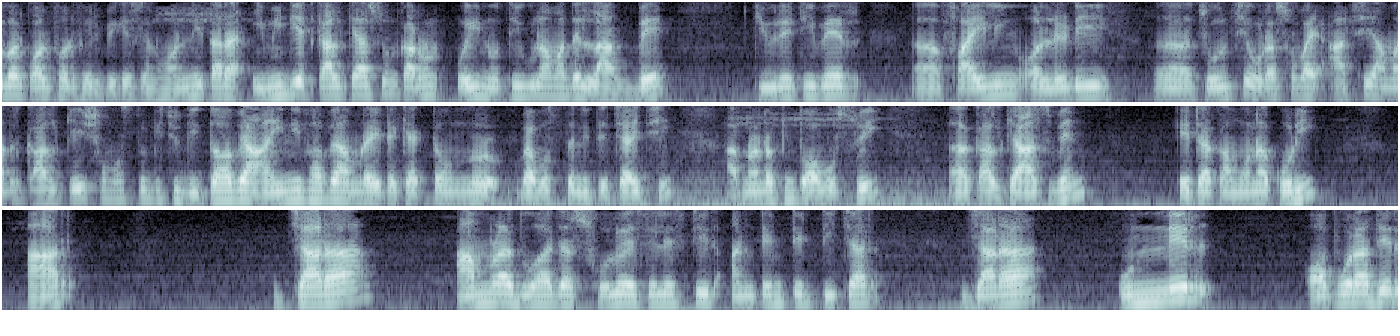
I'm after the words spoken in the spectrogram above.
এবার কল ফর ভেরিফিকেশন হননি, তারা ইমিডিয়েট কালকে আসুন, কারণ ওই নথিগুলো আমাদের লাগবে। কিউরেটিভের ফাইলিং অলরেডি চলছে, ওরা সবাই আছে, আমাদের কালকেই সমস্ত কিছু দিতে হবে। আইনিভাবে আমরা এটাকে একটা অন্য ব্যবস্থা নিতে চাইছি। আপনারাও কিন্তু অবশ্যই কালকে আসবেন। এটা কামনা করি। আর যারা আমরা দু হাজার ষোলো এসএলএসটির আনটেন্টেড টিচার যারা অন্যের অপরাধের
